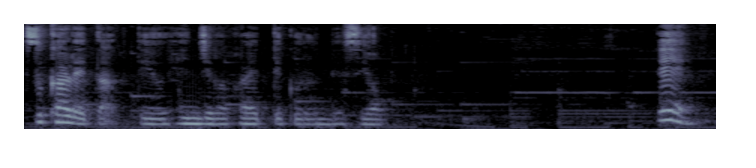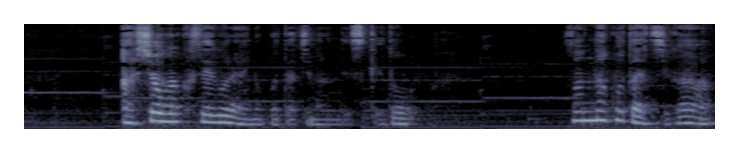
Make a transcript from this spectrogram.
疲れたっていう返事が返ってくるんですよ。であ小学生ぐらいの子たちなんですけどそんな子たちが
